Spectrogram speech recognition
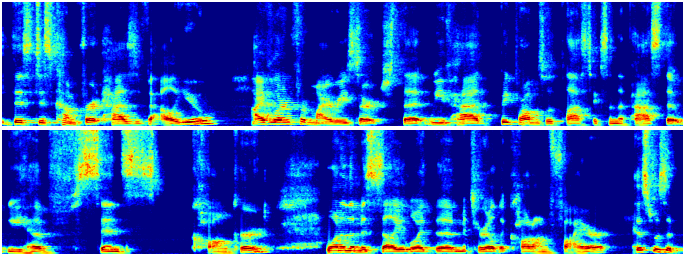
this discomfort has value I've learned from my research that we've had big problems with plastics in the past that we have since conquered. One of them is celluloid, the material that caught on fire. This was a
